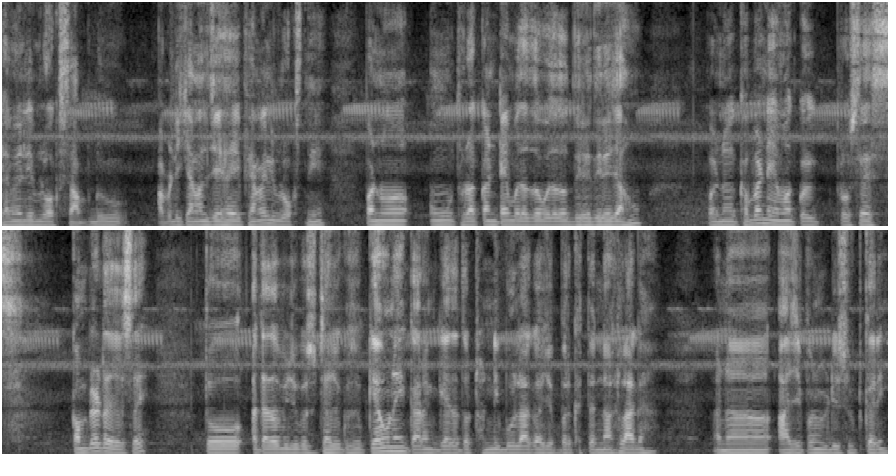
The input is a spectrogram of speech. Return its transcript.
ફેમિલી વ્લોગ્સ આપણું, આપણી ચેનલ જે છે એ ફેમિલી બ્લોગ્સની પણ હું થોડા કન્ટેન્ટ બતાવતો બતાવતો ધીરે ધીરે જાઉં. પણ ખબર નહીં એમાં કોઈ પ્રોસેસ કમ્પ્લીટ જ હશે. તો અત્યારે તો બીજું કશું, જાજુ કશું કહેવું નહીં, કારણ કે અત્યારે તો ઠંડી બહુ લાગે, જબ્બર ખતરનાક લાગે. અને આજે પણ વીડિયો શૂટ કરી.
